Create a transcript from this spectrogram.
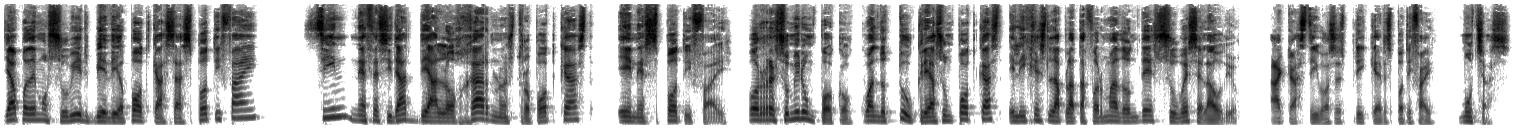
Ya podemos subir video podcast a Spotify sin necesidad de alojar nuestro podcast en Spotify. Por resumir un poco, cuando tú creas un podcast, eliges la plataforma donde subes el audio. A Castigos, Spreaker, Spotify, muchas.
